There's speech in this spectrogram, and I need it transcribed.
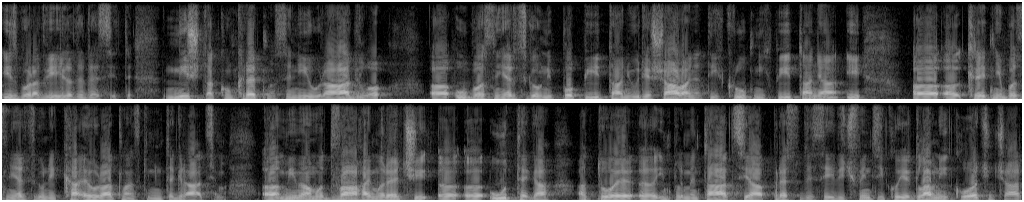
izbora 2010. Ništa konkretno se nije uradilo u Bosni i Hercegovini po pitanju rješavanja tih krupnih pitanja i kretnje Bosne i Hercegovine ka euroatlanskim integracijama. Mi imamo dva, hajmo reći, utega, a to je implementacija presude Sejdić-Finci, koji je glavni kočničar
